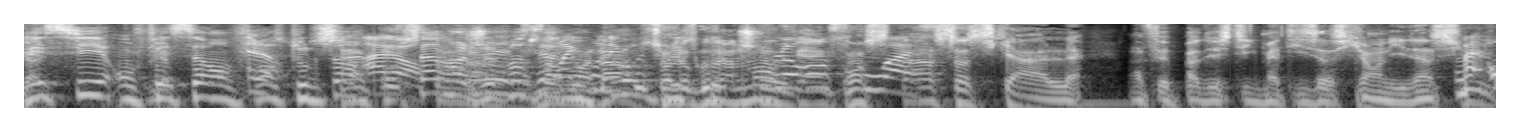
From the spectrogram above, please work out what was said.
Mais si on fait ça en France tout le temps, ça, moi je pense que sur le gouvernement, on fait un constat social. On fait pas de stigmatisation ni d'insulte. Bah,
